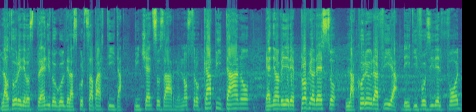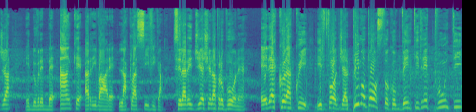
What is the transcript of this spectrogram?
l'autore dello splendido gol della scorsa partita, Vincenzo Sarno, il nostro capitano e andiamo a vedere proprio adesso la coreografia dei tifosi del Foggia e dovrebbe anche arrivare la classifica se la regia ce la propone. Ed eccola qui, il Foggia al primo posto con 23 punti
